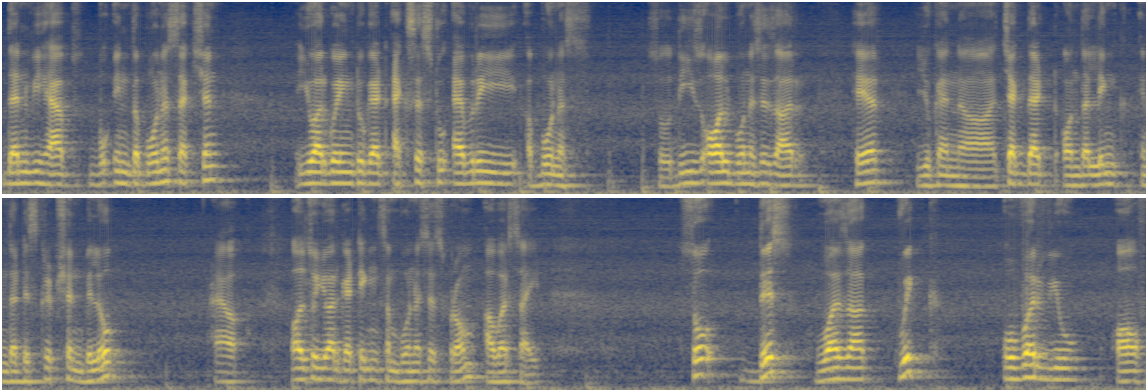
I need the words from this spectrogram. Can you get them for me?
Then we have in the bonus section you are going to get access to every uh, bonus. So these all bonuses are here you can uh, check that on the link in the description below. Uh, also you are getting some bonuses from our side. So this was a quick overview of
